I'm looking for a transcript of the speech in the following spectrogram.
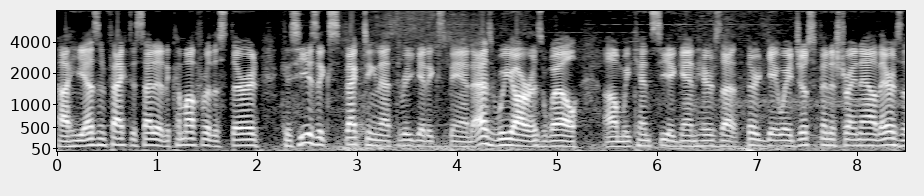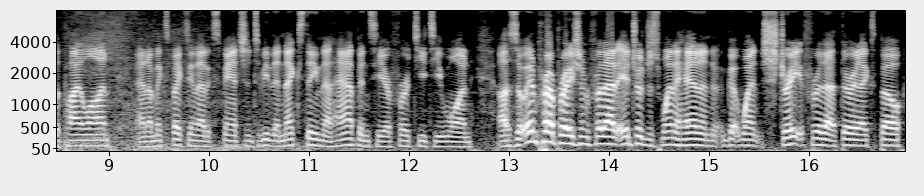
uh, he has in fact decided to come out for this third because he is expecting that three gate expand as we are as well. Um, we can see again, here's that third gateway just finished right now. There's the pylon and I'm expecting that expansion to be the next thing that happens here for TT1. Uh, so in preparation for that, Idra just went ahead and went straight for that third expo.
